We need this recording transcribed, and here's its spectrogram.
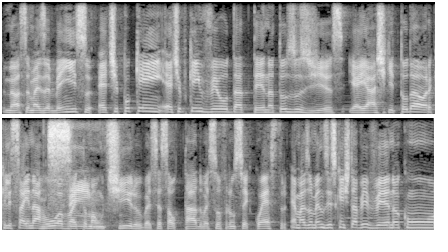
Nossa, mas é bem isso. É tipo quem é tipo quem vê o Datena todos os dias e aí acha que toda hora que ele sair na rua vai Sim. tomar um tiro, vai ser assaltado, vai sofrer um sequestro. É mais ou menos isso que a gente tá vivendo com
